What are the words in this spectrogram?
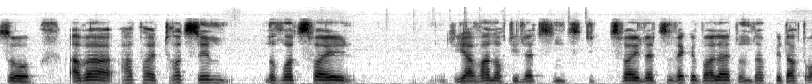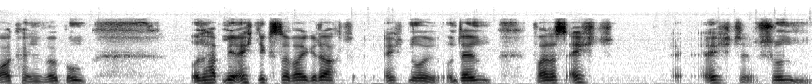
So, aber hab halt trotzdem nochmal zwei, ja, waren auch die letzten, die zwei letzten weggeballert und hab gedacht, oh, keine Wirkung. Und hab mir echt nichts dabei gedacht. Echt null. Und dann war das echt, echt schon,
